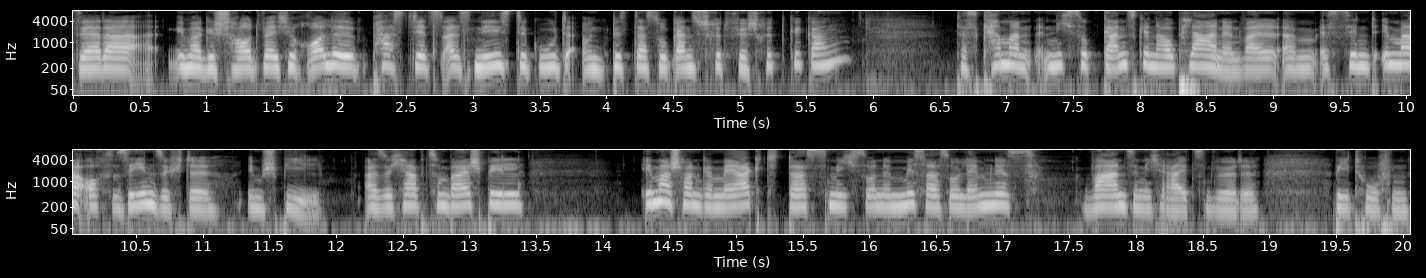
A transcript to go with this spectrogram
sehr da immer geschaut, welche Rolle passt jetzt als nächste gut und bist das so ganz Schritt für Schritt gegangen? Das kann man nicht so ganz genau planen, weil ähm, es sind immer auch Sehnsüchte im Spiel. Also ich habe zum Beispiel immer schon gemerkt, dass mich so eine Missa Solemnis wahnsinnig reizen würde. Beethoven.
